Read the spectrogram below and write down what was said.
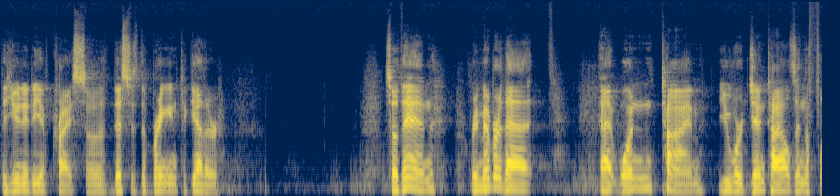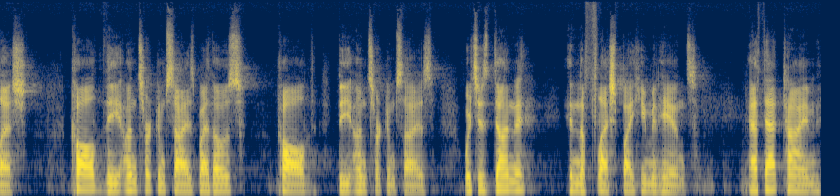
The unity of Christ. So, this is the bringing together. So, then, remember that at one time you were Gentiles in the flesh called the uncircumcised by those called the uncircumcised, which is done in the flesh by human hands. At that time,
